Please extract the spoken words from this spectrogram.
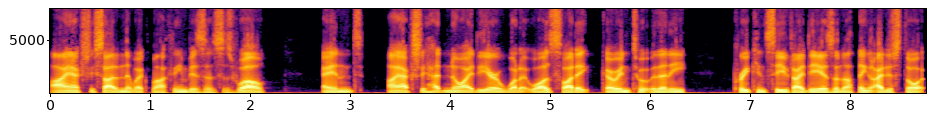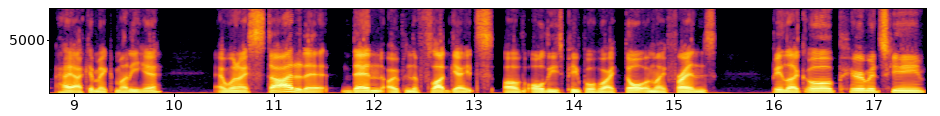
I actually started a network marketing business as well. And I actually had no idea what it was. So I didn't go into it with any preconceived ideas or nothing. I just thought, hey, I can make money here. And when I started it, then opened the floodgates of all these people who I thought were my friends being like, oh, pyramid scheme,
